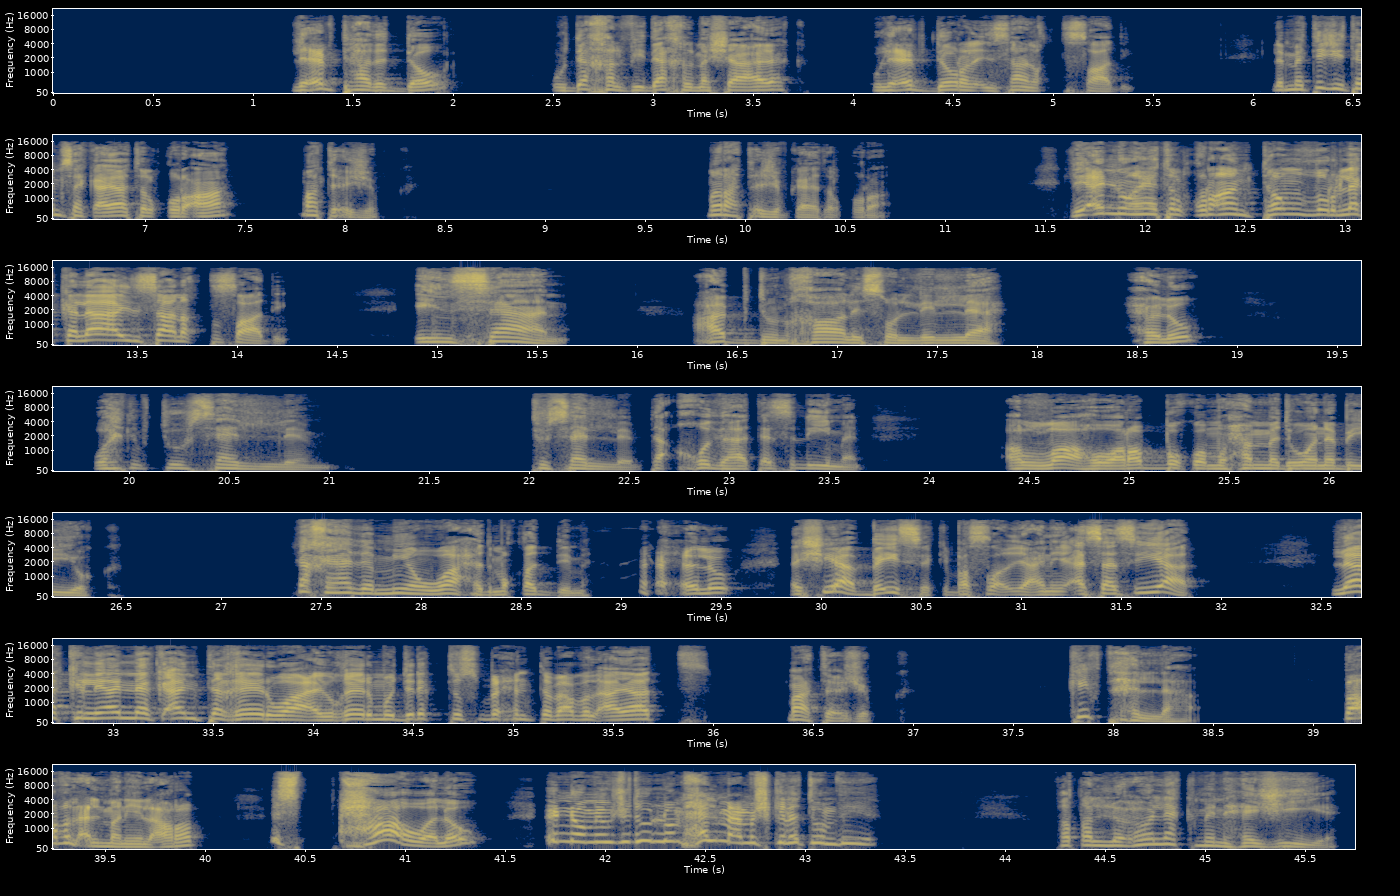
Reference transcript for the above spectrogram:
لعبت هذا الدور ودخل في داخل مشاعرك ولعبت دور الإنسان الاقتصادي. لما تيجي تمسك آيات القرآن ما تعجبك. ما راح تعجبك ايات القرآن. لأنه ايات القرآن تنظر لك لا إنسان اقتصادي. إنسان عبد خالص لله. حلو؟ وتسلم تسلم. تأخذها تسليما. الله هو ربك ومحمد هو نبيك يا أخي هذا 101 مقدمة. حلو؟ أشياء بيسك بس يعني أساسيات. لكن لأنك أنت غير واعي وغير مدرك تصبح أنت بعض الآيات ما تعجبك. كيف تحلها؟ بعض العلمانيين العرب حاولوا إنهم يوجدون لهم حل مع مشكلتهم ذي. فطلعوا لك منهجية.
